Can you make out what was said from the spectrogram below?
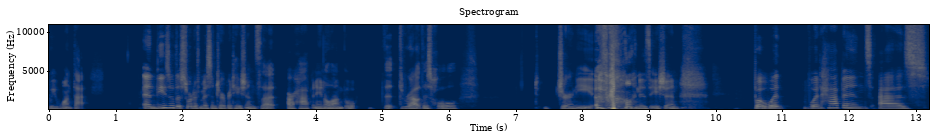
we want that and these are the sort of misinterpretations that are happening along the, the throughout this whole journey of colonization but what what happens as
